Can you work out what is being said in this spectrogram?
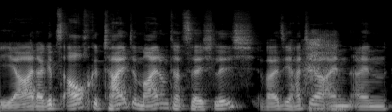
Ja, da gibt es auch geteilte Meinung tatsächlich, weil sie hat ja ein, ein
